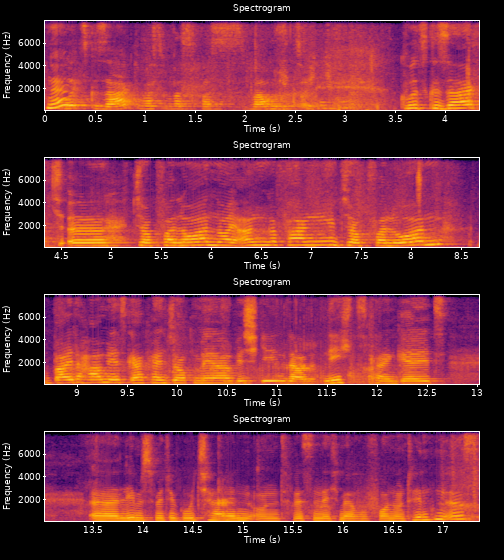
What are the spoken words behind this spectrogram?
Ne? Kurz gesagt, was, was, was, warum geht's euch nicht gut? Kurz gesagt, äh, Job verloren, neu angefangen, Job verloren. Beide haben jetzt gar keinen Job mehr. Wir stehen da mit nichts, kein Geld, äh, Lebensmittelgutschein und wissen nicht mehr, wo vorne und hinten ist.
